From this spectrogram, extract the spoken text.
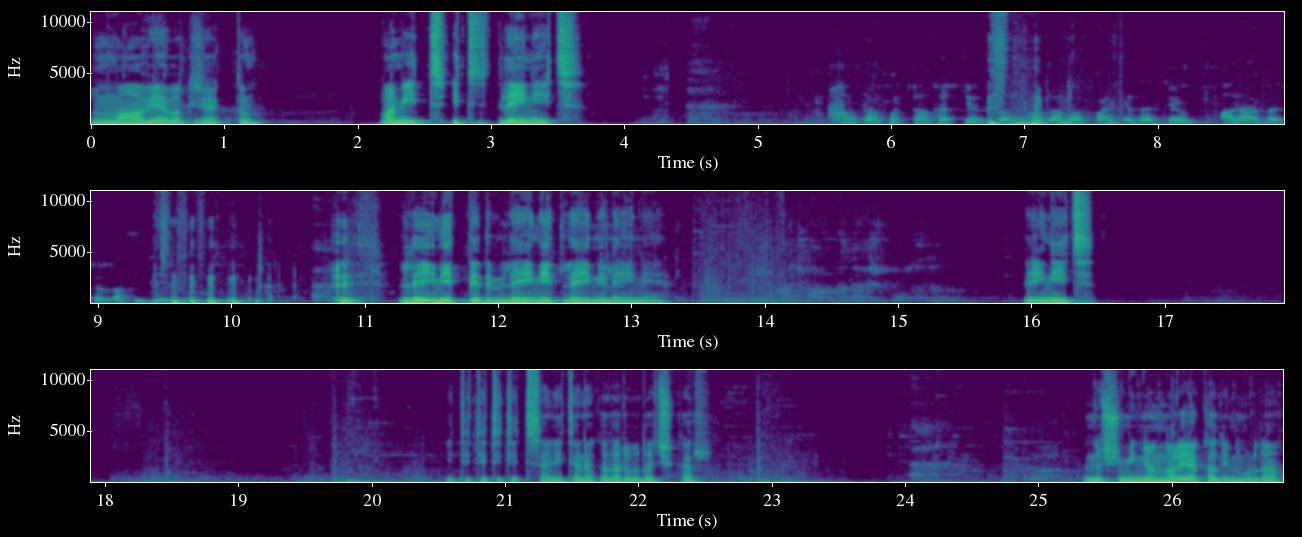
bu maviye bakacaktım. Mami it it lane'i it. Adama dalat yazılan. Adama fark ederken alamete nasıl? Lane'i it dedim lane'i it lane'i lane'i. Lane'i it. İt it it it it sen itene kadar bu da çıkar. De şu minyonları yakalayayım burada.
